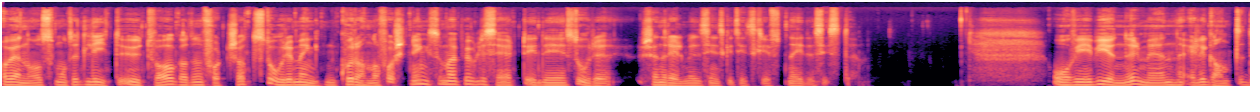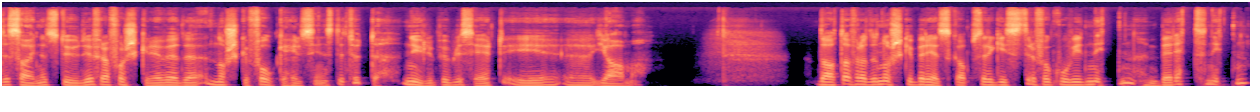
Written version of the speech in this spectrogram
og vende oss mot et lite utvalg av den fortsatt store mengden koronaforskning som er publisert i de store generellmedisinske tidsskriftene i det siste. Og vi begynner med en elegant designet studie fra forskere ved Det norske folkehelseinstituttet, nylig publisert i uh, Yama. Data fra det norske beredskapsregisteret for covid-19, Berett-19,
